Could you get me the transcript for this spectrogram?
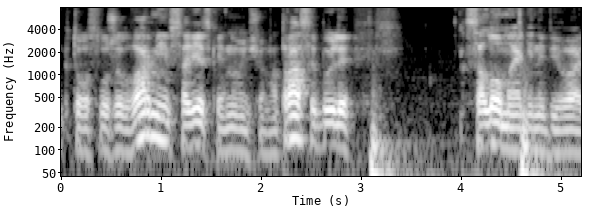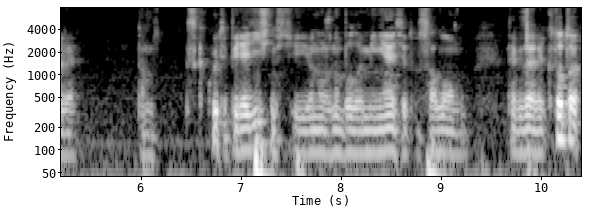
кто служил в армии, в советской, ну, еще матрасы были, соломой они набивали, там, с какой-то периодичностью ее нужно было менять, эту солому и так далее. Кто-то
